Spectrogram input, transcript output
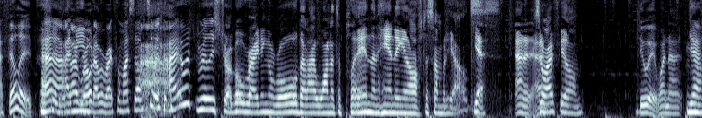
I feel it. Yeah, Shit, if I I, mean- wrote, I would write for myself too. I would really struggle writing a role that I wanted to play and then handing it off to somebody else. yes. And, So I feel him. do it. Why not? Yeah.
